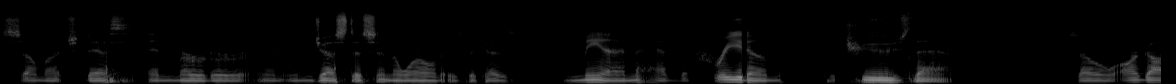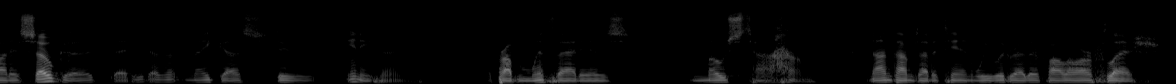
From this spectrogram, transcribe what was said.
so much death and murder and injustice in the world is because men have the freedom to choose that. So our God is so good that he doesn't make us do anything. The problem with that is most time, nine times out of ten, we would rather follow our flesh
